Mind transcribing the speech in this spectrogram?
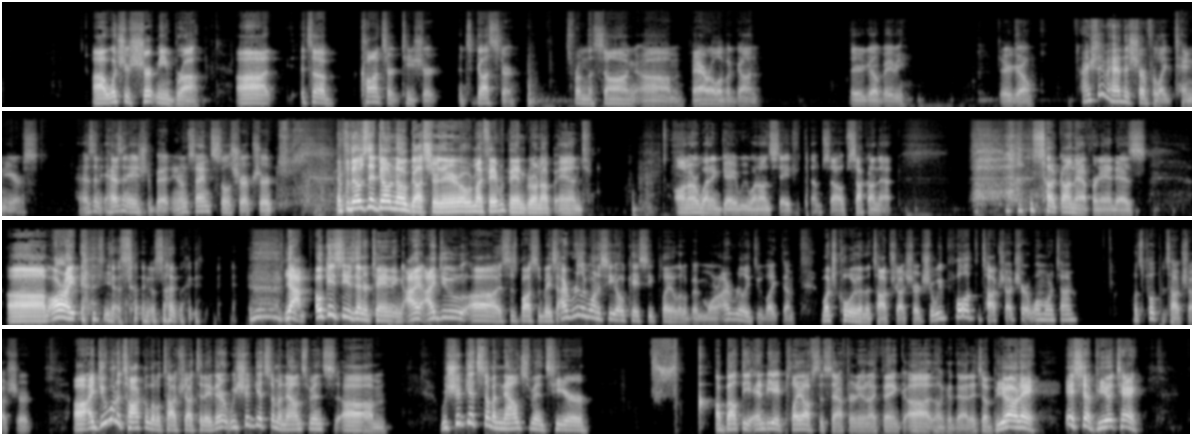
Uh, what's your shirt mean, bruh? Uh, it's a concert T-shirt. It's Guster. It's from the song um, "Barrel of a Gun." There you go, baby. There you go. I actually have had this shirt for like ten years. hasn't hasn't aged a bit. You know what I'm saying? Still a sharp shirt. And for those that don't know Guster, they were my favorite band growing up, and on our wedding day, we went on stage with them. So suck on that. suck on that, Fernandez. Um, all right. yes, I know silently. Yeah, OKC is entertaining. I I do uh this is Boston based. I really want to see OKC play a little bit more. I really do like them. Much cooler than the Top Shot shirt. Should we pull up the Top Shot shirt one more time? Let's pull up the Top Shot shirt. Uh, I do want to talk a little Top Shot today. There we should get some announcements. Um we should get some announcements here about the NBA playoffs this afternoon, I think. Uh look at that. It's a beauty. It's a beauty.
